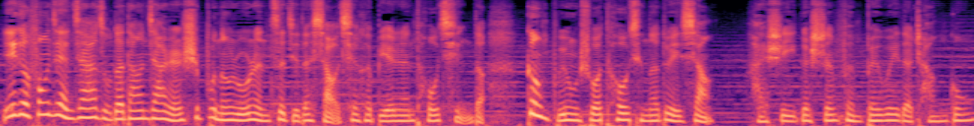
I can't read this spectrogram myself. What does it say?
一个封建家族的当家人是不能容忍自己的小妾和别人偷情的，更不用说偷情的对象还是一个身份卑微的长工。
